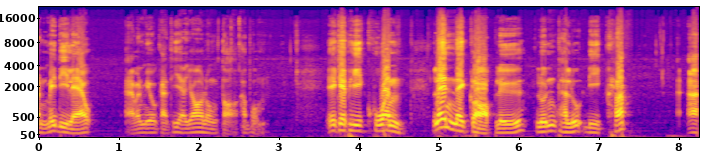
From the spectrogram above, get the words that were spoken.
มันไม่ดีแล้ว อ่า มันมีโอกาสที่จะย่อลงต่อครับผม AKP ควรเล่นในกรอบหรือลุ้นทะลุดีครับ อ่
